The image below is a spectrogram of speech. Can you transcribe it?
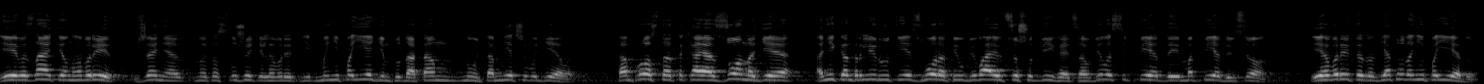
И вы знаете, он говорит, Женя, ну это служитель говорит, «И мы не поедем туда, там, ну, там нет чего делать. Там просто такая зона, где они контролируют весь город и убивают все, что двигается. Велосипеды, мопеды, все. И говорит этот, я туда не поеду.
